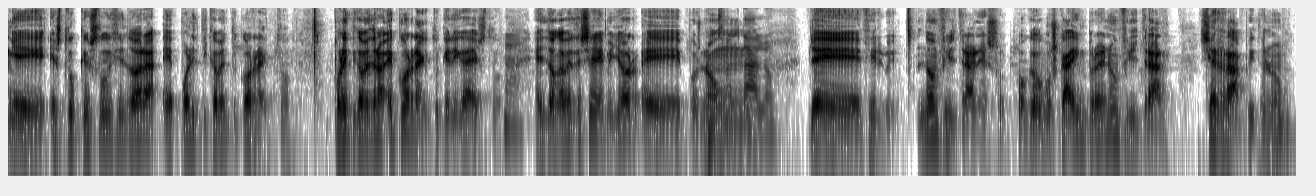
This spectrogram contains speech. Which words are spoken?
eh, isto que estou dicindo ahora é políticamente correcto. Políticamente non, é correcto que diga isto. Hmm. Entón, a veces é mellor eh, pois non... Soltalo. Eh, decir, non filtrar eso. O que busca a impro é non filtrar ser rápido, non?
